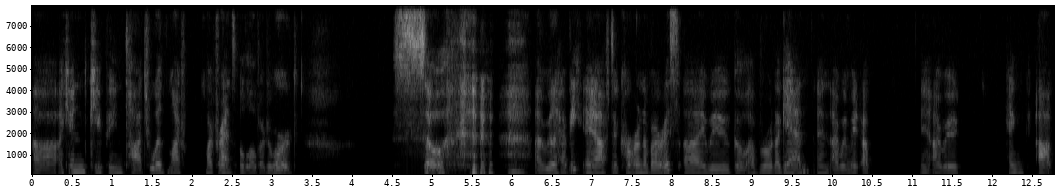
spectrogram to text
uh, I can keep in touch with my my friends all over the world. So I'm really happy. And after coronavirus, I will go abroad again, and I will meet up, and I will hang out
